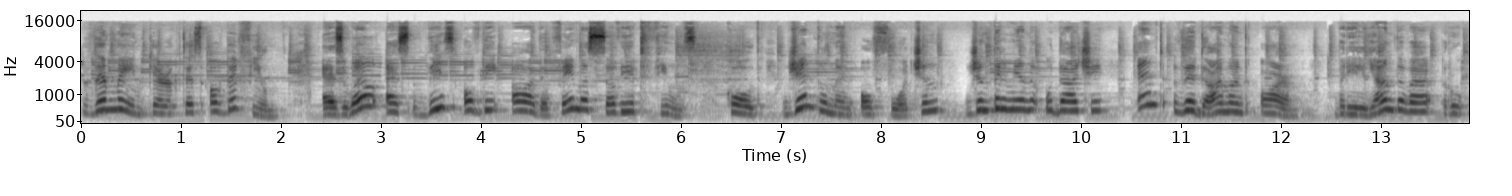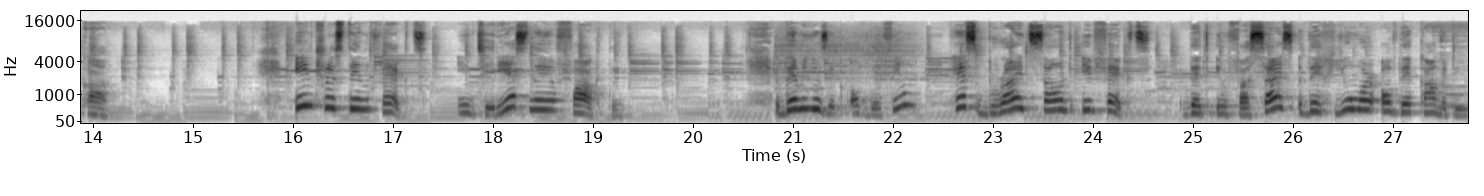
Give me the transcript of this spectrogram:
the main characters of the film, as well as these of the other famous Soviet films called Gentlemen of Fortune, Gentlemen Udachi, and The Diamond Arm, бриллиантовая рука. Interesting facts. Интересные факты. The music of the film has bright sound effects that emphasize the humor of the comedy,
